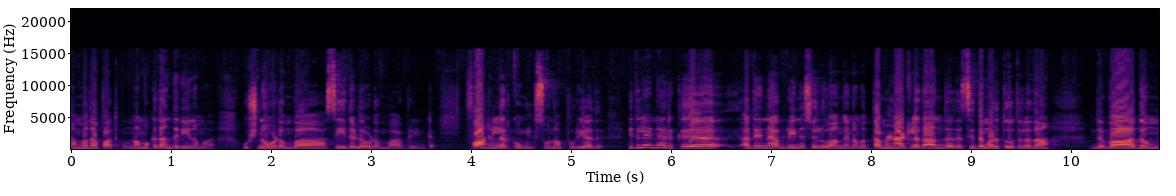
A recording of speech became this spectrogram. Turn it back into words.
நம்ம தான் பார்த்துக்கணும். நமக்கு தான் தெரியும் நம்ம உஷ்ண உடம்பா சீதள உடம்பா அப்படின்ட்டு. ஃபாரினில் இருக்கவங்களுக்கு சொன்னால் புரியாது. இதில் என்ன இருக்குது அது என்ன அப்படின்னு சொல்லுவாங்க. நம்ம தமிழ்நாட்டில் தான் அந்த சித்த மருத்துவத்தில் தான் இந்த வாதம்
